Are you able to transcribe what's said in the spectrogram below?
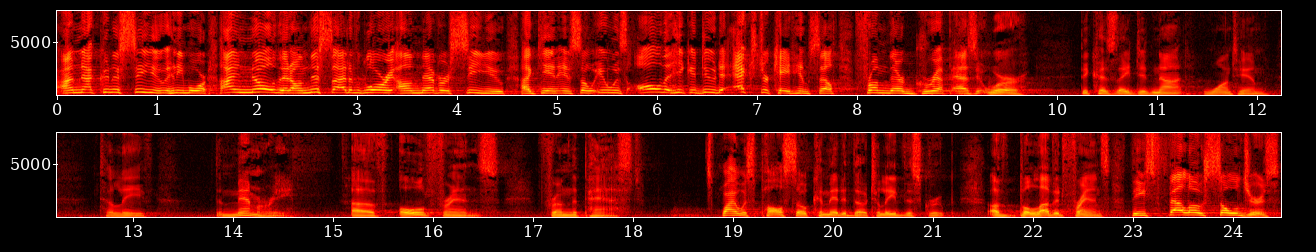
I'm not going to see you anymore. I know that on this side of glory, I'll never see you again. And so it was all that he could do to extricate himself from their grip, as it were, because they did not want him to leave. The memory of old friends from the past. Why was Paul so committed, though, to leave this group? of beloved friends, these fellow soldiers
